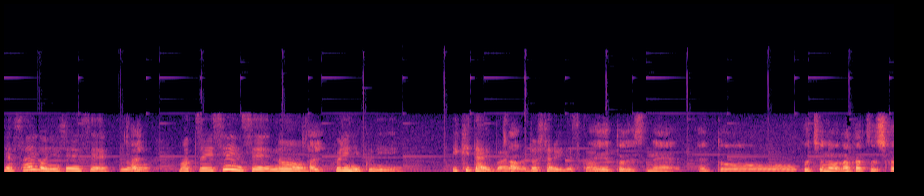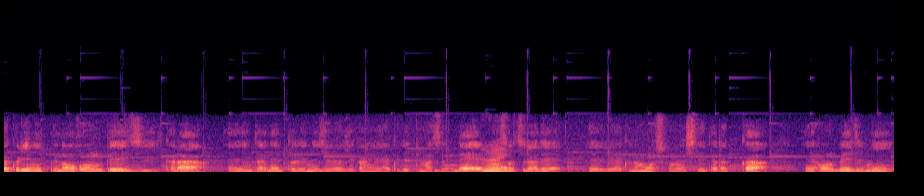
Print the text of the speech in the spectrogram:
じゃあ最後に先生の、はい松井先生のはいクリニックに行きたい場合はあどうしたらいいですか？えーとですね、えっと、うちの中津歯科クリニックのホームページからえーインターネットで24時間予約できますんで、いまあ、そちらでえー予約の申し込みをしていただくか、えーホームページに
